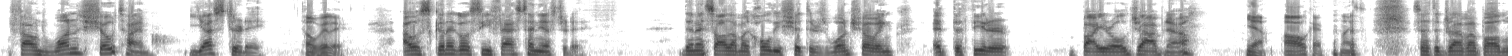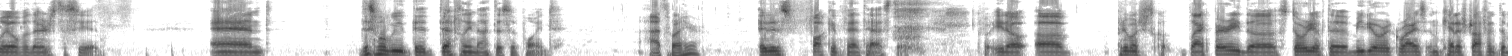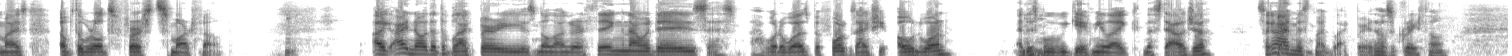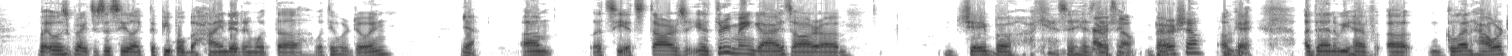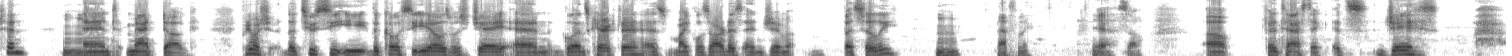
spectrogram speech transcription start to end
found one showtime yesterday. Oh, really? I was gonna go see Fast Ten yesterday. Then I saw that I'm like, holy shit! There's one showing at the theater by your old job now, Yeah. Oh, okay. Nice. so I had to drive up all the way over there just to see it. And this movie did definitely not disappoint. That's what I hear. It is fucking fantastic. You know, uh, pretty much BlackBerry, the story of the meteoric rise and catastrophic demise of the world's first smartphone. I I know that the BlackBerry is no longer a thing nowadays as what it was before because I actually owned one, and this Mhm. movie gave me like nostalgia. It's like oh, I missed my BlackBerry. That was a great phone, but it was great just to see like the people behind it and what the what they were doing. Yeah. Um. Let's see. It stars your three main guys are um, Jay. Bo- I can't say his name. Baruchel. Baruchel. Mm-hmm. Okay. Then we have uh, Glenn Howerton Mhm. and Matt Doug. Pretty much the two CE, the co-CEOs was Jay and Glenn's character as Mike Lazaridis and Jim Balsillie. Definitely. Yeah, so uh, fantastic. It's Jay's.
